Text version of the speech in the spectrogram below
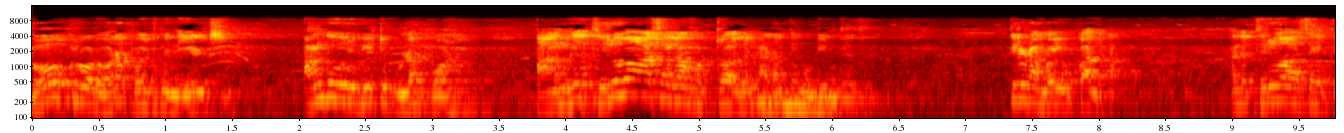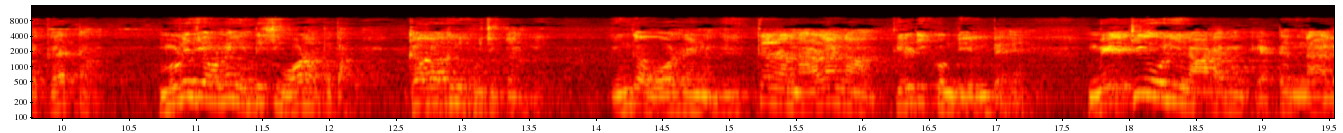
போக் ரோடு வர போயிட்டு இருந்த நிகழ்ச்சி. அங்கே ஒரு வீட்டுக்குள்ள போனான். அங்கே திருவாசக முற்றோதல் நடந்து கொண்டிருந்தது. திருடன் போய் உட்காந்துட்டான் அந்த திருவாசகத்தை கேட்டான். முடிஞ்ச உடனே எந்திரிச்சு ஓட அப்பதான் கபக்குன்னு பிடிச்சிக்கிட்டாங்க எங்கே ஓடுறேன்னு இத்தனை நாளாக நான் திருடி கொண்டு இருந்தேன் மெட்டி ஒலி நாடகம் கேட்டதுனால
